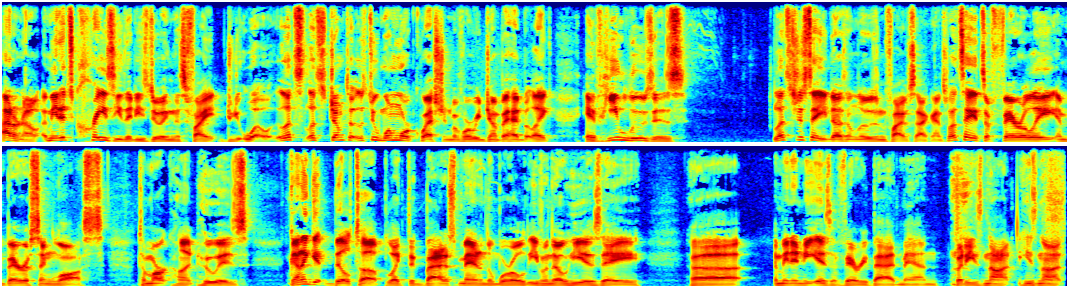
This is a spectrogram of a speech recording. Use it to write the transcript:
I don't know. I mean, it's crazy that he's doing this fight. You, well, let's let's jump to let's do one more question before we jump ahead. But like, if he loses, let's just say he doesn't lose in five seconds. Let's say it's a fairly embarrassing loss to Mark Hunt, who is gonna get built up like the baddest man in the world, even though he is a. Uh, I mean, and he is a very bad man, but he's not. He's not.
